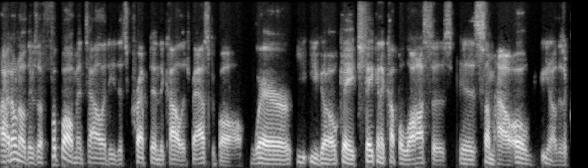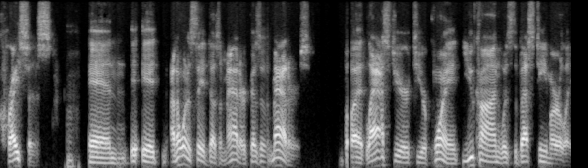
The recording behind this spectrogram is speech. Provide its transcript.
I don't know. There's a football mentality that's crept into college basketball where you, you, go, okay, taking a couple losses is somehow, oh, you know, there's a crisis, hmm. and it, it I don't want to say it doesn't matter because it matters. But last year, to your point, UConn was the best team early.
